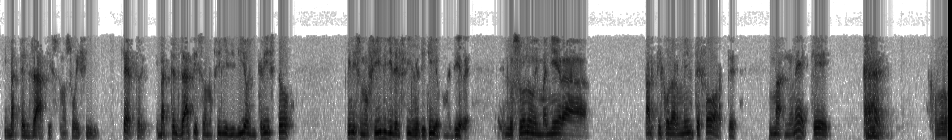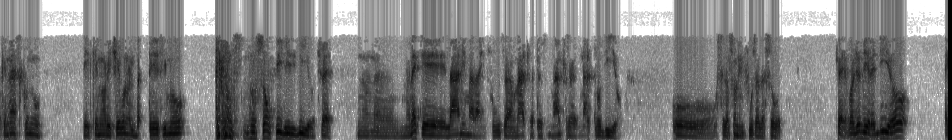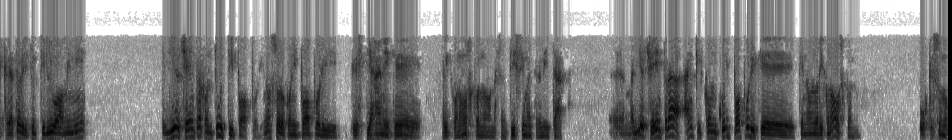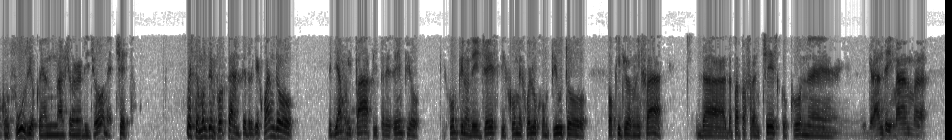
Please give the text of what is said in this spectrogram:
i battezzati sono suoi figli. Certo, i battezzati sono figli di Dio in Cristo quindi sono figli del figlio di Dio, come dire, lo sono in maniera particolarmente forte, ma non è che, coloro che nascono e che non ricevono il battesimo non sono figli di Dio, cioè non, non è che l'anima l'ha infusa un altro, un altro, un altro Dio o se la sono infusa da soli. Cioè, voglio dire, Dio è creatore di tutti gli uomini Dio c'entra con tutti i popoli, non solo con i popoli cristiani che riconoscono la Santissima Trinità, eh, ma Dio c'entra anche con quei popoli che, che non lo riconoscono o che sono confusi o che hanno un'altra religione, eccetera. Questo è molto importante perché quando vediamo i papi, per esempio, che compiono dei gesti come quello compiuto pochi giorni fa da, da Papa Francesco con eh, il grande imam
